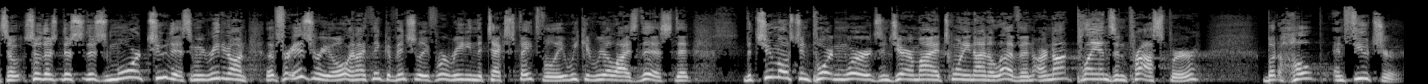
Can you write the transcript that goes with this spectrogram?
so, so there's, there's, there's more to this. And we read it on, for Israel, and I think eventually if we're reading the text faithfully, we can realize this, that the two most important words in Jeremiah 29 11 are not plans and prosper, but hope and future.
